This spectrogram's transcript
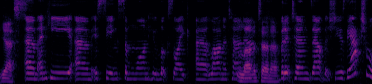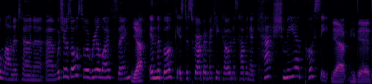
Yes. Um, and he um, is seeing someone who looks like uh, Lana Turner. Lana Turner. But it turns out that she is the actual Lana Turner, um, which is also a real life thing. yeah. In the book, it's described by Mickey Cohen as having a cashmere pussy. Yeah, he did.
